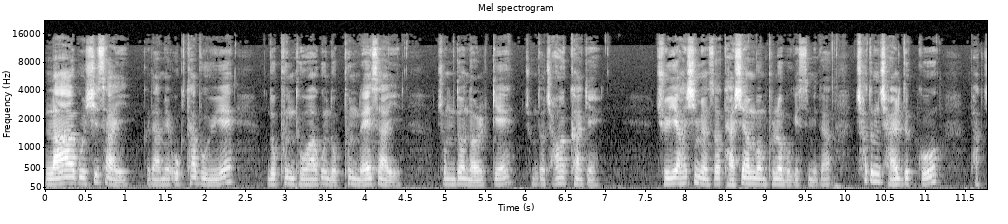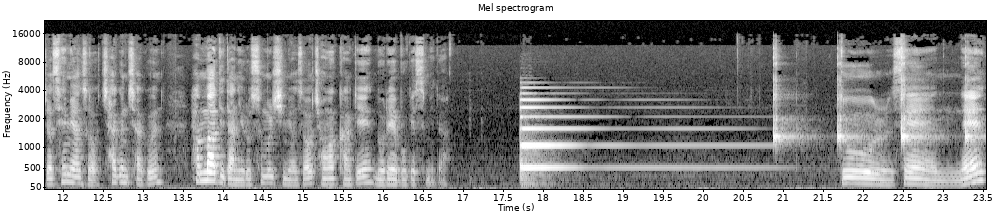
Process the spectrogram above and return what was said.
라하고 시 사이, 그 다음에 옥타브 위에 높은 도하고 높은 레 사이 좀 더 넓게, 좀 더 정확하게 주의하시면서 다시 한번 불러보겠습니다. 첫음 잘 듣고 박자 세면서 차근차근 한마디 단위로 숨을 쉬면서 정확하게 노래해 보겠습니다. 둘, 셋, 넷.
